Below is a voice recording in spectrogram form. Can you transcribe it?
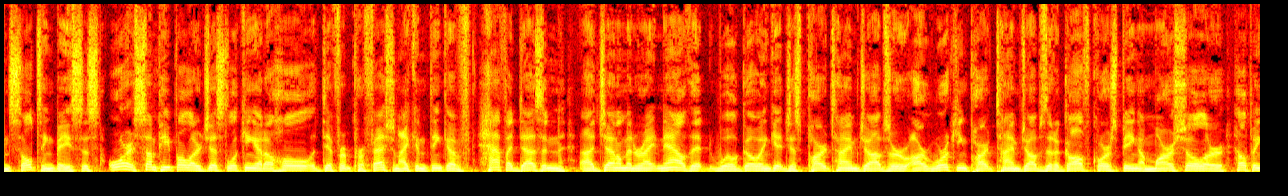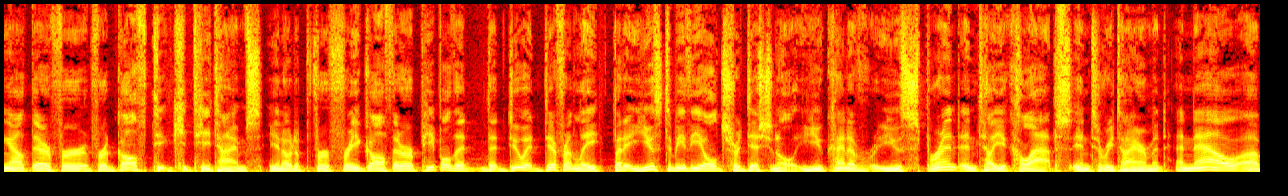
consulting basis, or some people are just looking at a whole different profession. I can think of half a dozen uh, gentlemen right now that will go and get just part time jobs or are working part time jobs at a golf course, being a marshal or helping out there for for golf tea, tea times. You know, to, for free golf. There are people that that do it differently, but it used to be the old traditional. You kind of you sprint until you collapse into retirement, and now uh,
